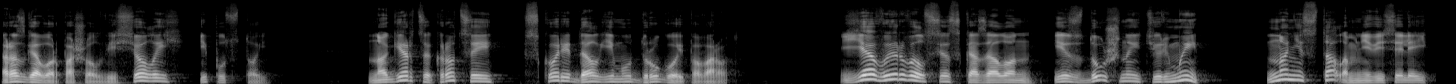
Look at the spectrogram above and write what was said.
Разговор пошел веселый и пустой. Но герцог Роций вскоре дал ему другой поворот. «Я вырвался», — сказал он, из душной тюрьмы, но не стало мне веселей.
